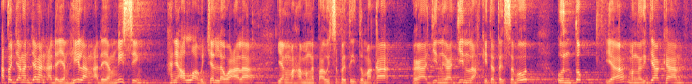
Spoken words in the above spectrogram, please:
atau jangan-jangan ada yang hilang, ada yang missing. Hanya Allah Jalla wa ala yang Maha mengetahui seperti itu. Maka rajin-rajinlah kita tersebut untuk ya mengerjakan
